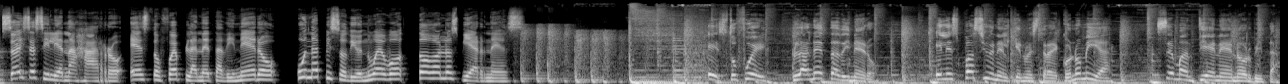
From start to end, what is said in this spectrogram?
Soy Cecilia Najarro. Esto fue Planeta Dinero, un episodio nuevo todos los viernes. Esto fue Planeta Dinero, el espacio en el que nuestra economía se mantiene en órbita.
